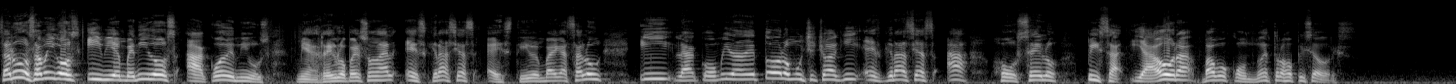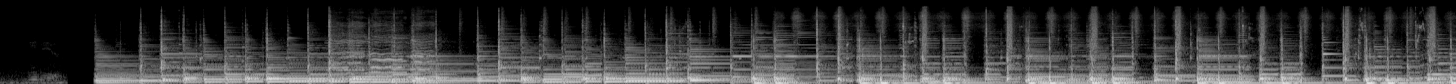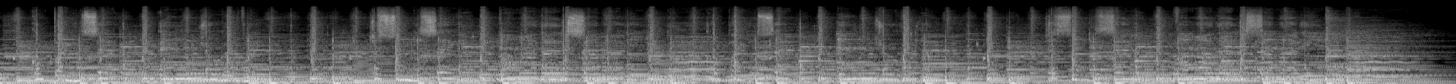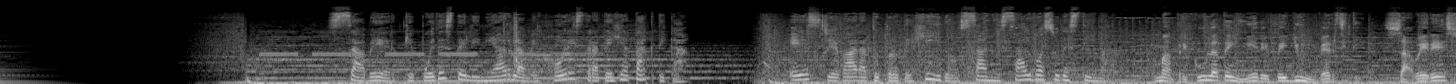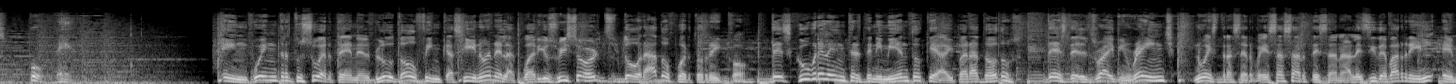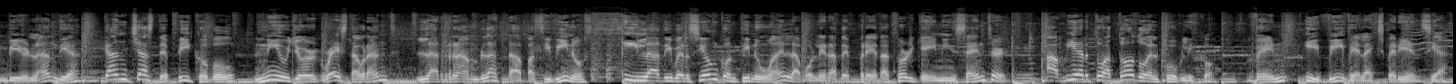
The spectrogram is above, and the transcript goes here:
Saludos amigos y bienvenidos a Code News. Mi arreglo personal es gracias a Steven Vargas Salón y la comida de todos los muchachos aquí es gracias a Joselo Pizza. Y ahora vamos con nuestros auspiciadores. Que puedes delinear la mejor estrategia táctica es llevar a tu protegido sano y salvo a su destino. Matricúlate en EDP University. Saber es poder. Encuentra tu suerte en el Blue Dolphin Casino en el Aquarius Resorts Dorado, Puerto Rico. Descubre el entretenimiento que hay para todos. Desde el driving range, nuestras cervezas artesanales y de barril en Beerlandia, canchas de pickleball, New York Restaurant, la Rambla Tapas y Vinos y la diversión continúa en la bolera de Predator Gaming Center. Abierto a todo el público. Ven y vive la experiencia.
